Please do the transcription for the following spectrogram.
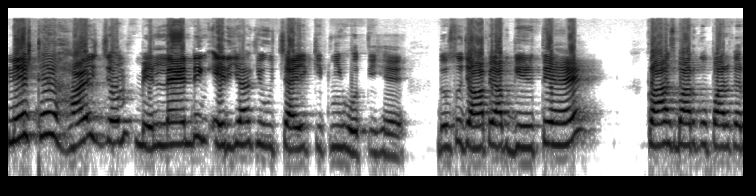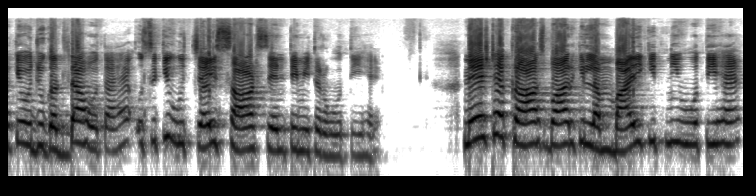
नेक्स्ट है हाई जंप में लैंडिंग एरिया की ऊंचाई कितनी होती है? दोस्तों, जहाँ पे आप गिरते हैं, क्रॉस बार को पार करके वो जो गड्ढा होता है, उसकी ऊंचाई साठ सेंटीमीटर होती है। नेक्स्ट है, क्रॉस बार की लंबाई कितनी होती है?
